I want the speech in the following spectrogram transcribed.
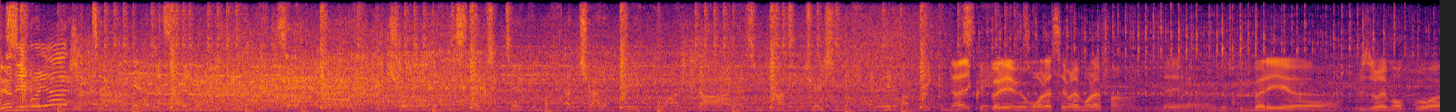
Dernier voyage. Dernier coup de balai, mais bon là c'est vraiment la fin. hein. C'est euh, le coup de balai euh, juste vraiment pour, euh,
